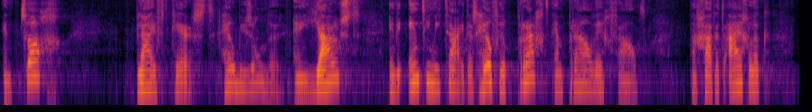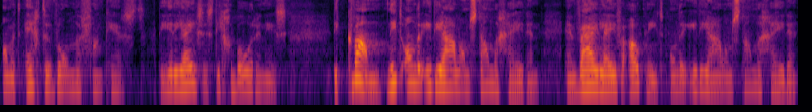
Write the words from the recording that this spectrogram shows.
En toch blijft kerst heel bijzonder. En juist in de intimiteit, als heel veel pracht en praal wegvalt, dan gaat het eigenlijk om het echte wonder van kerst. De Heer Jezus die geboren is, die kwam niet onder ideale omstandigheden. En wij leven ook niet onder ideale omstandigheden.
